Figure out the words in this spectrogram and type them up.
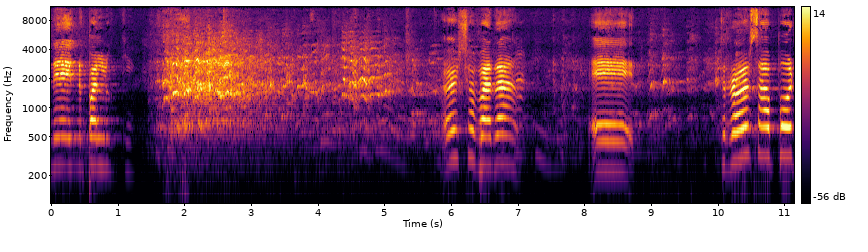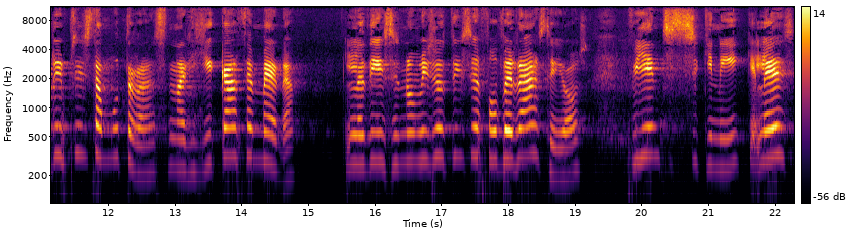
Ναι, είναι παλούκι. Όχι σοβαρά. Ε, τρως απόρριψης στα μούτρα στην αρχή κάθε μέρα. Δηλαδή, εσύ νομίζω ότι είσαι φοβερά αστείος. Βγαίνεις στη σκηνή και λες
